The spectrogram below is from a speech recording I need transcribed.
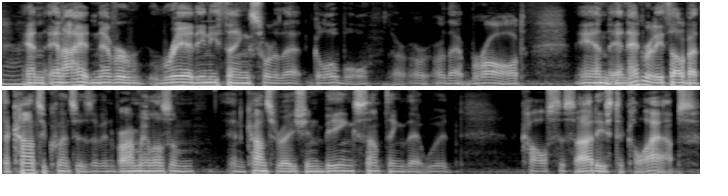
Yeah. And and I had never read anything sort of that global or, or, or, that broad, and and hadn't really thought about the consequences of environmentalism and conservation being something that would cause societies to collapse.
